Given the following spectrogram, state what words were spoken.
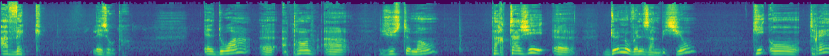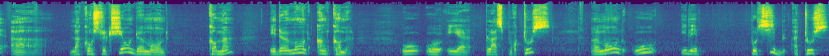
avec les autres. Elle doit euh, apprendre à justement partager euh, de nouvelles ambitions qui ont trait à la construction d'un monde commun et d'un monde en commun, où, il y a place pour tous, un monde où il est possible à tous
